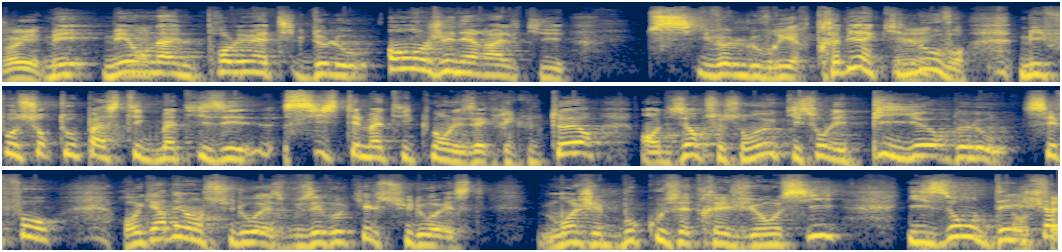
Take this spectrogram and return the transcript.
Mais, mais on a une problématique de l'eau en général qui S'ils veulent l'ouvrir, très bien qu'ils mm. l'ouvrent, mais il faut surtout pas stigmatiser systématiquement les agriculteurs en disant que ce sont eux qui sont les pilleurs de l'eau. C'est faux. Regardez dans le sud-ouest, vous évoquez le sud-ouest. Moi, j'aime beaucoup cette région aussi. Ils ont déjà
